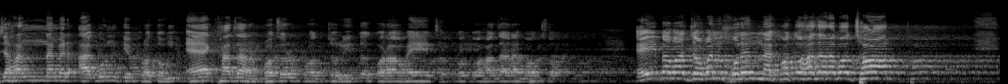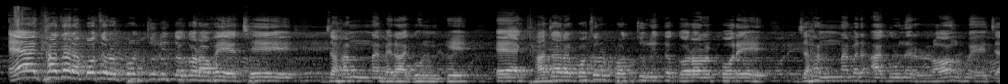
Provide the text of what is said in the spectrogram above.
জাহান্নামের আগুনকে প্রথম এক হাজার বছর প্রজ্বলিত করা হয়েছে। কত হাজার বছর? এই বাবা জবান খোলেন না, কত হাজার বছর? এক হাজার বছর প্রজ্বলিত করা হয়েছে। জাহান্নামের আগুনকে এক হাজার বছর প্রজ্বলিত করার পরে জাহান্নামের আগুনের রং হয়েছে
